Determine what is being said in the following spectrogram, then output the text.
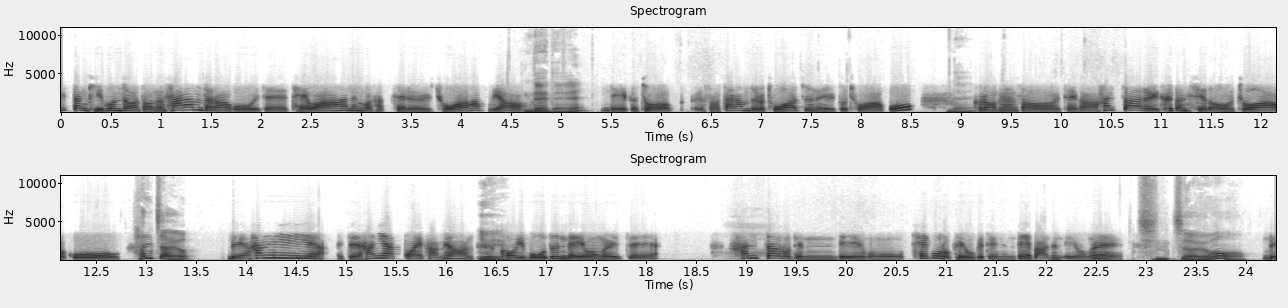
일단 기본적으로 저는 사람들하고 이제 대화하는 것 자체를 좋아하고요. 네네. 네, 그저 그래서 사람들을 도와주는 일도 좋아하고. 네. 그러면서 제가 한자를 그 당시에 너무 좋아하고. 한자요? 네, 한의 이제 한의학과에 가면 예. 거의 모든 내용을 이제 한자로 된 내용 책으로 배우게 되는데 많은 내용을 진짜요? 네.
